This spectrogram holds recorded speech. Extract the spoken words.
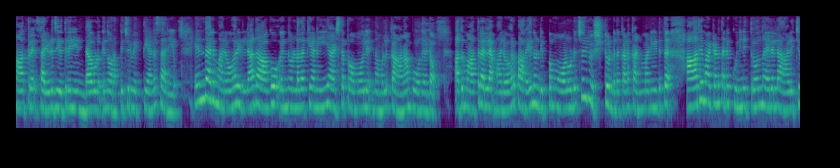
മാത്രമേ സരയുടെ ജീവിതത്തിൽ ഇനി ഉണ്ടാവുള്ളൂ എന്ന് ഉറപ്പിച്ചൊരു വ്യക്തിയാണ് സരയു. എന്തായാലും മനോഹർ ഇല്ലാതാകോ എന്നുള്ളതൊക്കെയാണ് ഈ ആഴ്ചത്തെ പ്രൊമോയിൽ നമ്മൾ കാണാൻ പോകുന്നത് കേട്ടോ. അത് മാത്രമല്ല മനോഹർ പറയുന്നുണ്ട് ഇപ്പം മോളോട് ചെറിയൊരു ഇഷ്ടമുണ്ട്. കാരണം കൺമണിയെടുത്ത് ആദ്യമായിട്ടാണ് തന്റെ കുഞ്ഞിന് ഇത്രയും നേരം ലാളിച്ച്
